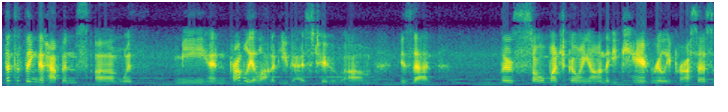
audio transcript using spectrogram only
that's a thing that happens um, with me and probably a lot of you guys too. Um, is that there's so much going on that you can't really process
